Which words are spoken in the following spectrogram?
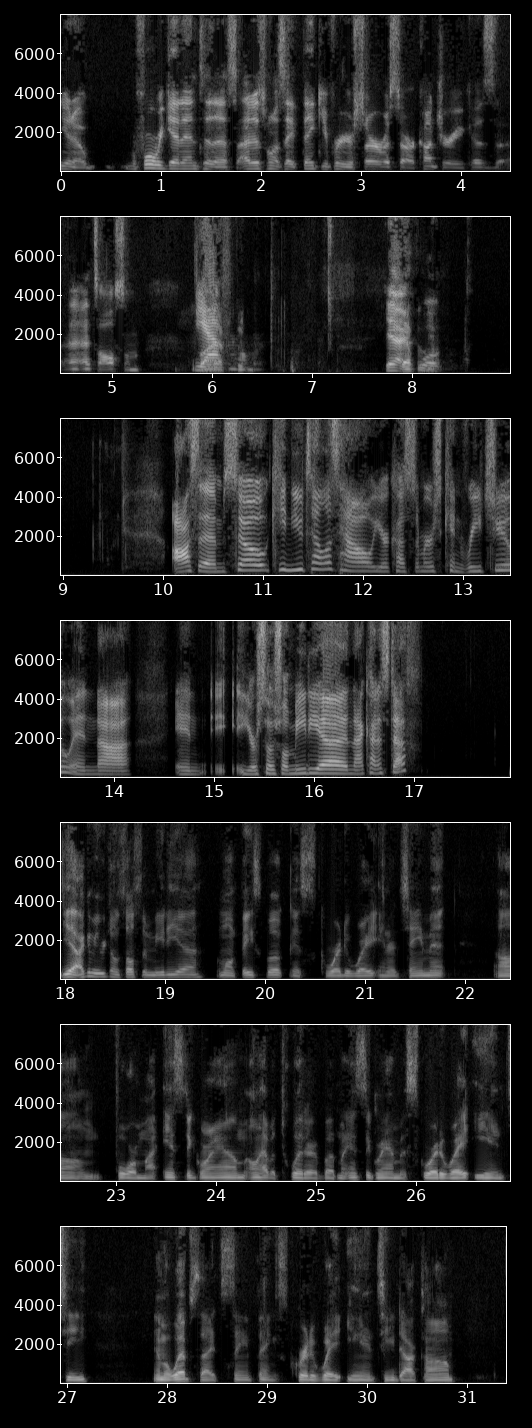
you know before we get into this, I just want to say thank you for your service to our country because that's awesome. Yeah. But, yeah. Definitely. Well, Awesome. So, can you tell us how your customers can reach you and uh, in your social media and that kind of stuff? Yeah, I can be reached on social media. I'm on Facebook. It's Squared Away Entertainment. Um, for my Instagram, I don't have a Twitter, but my Instagram is Squared Away ENT. And my website, same thing, squaredawayent.com.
